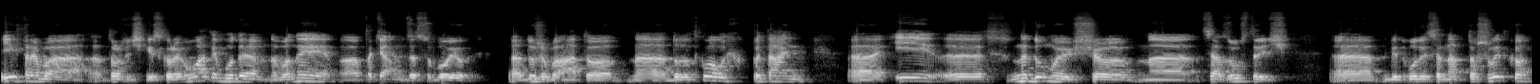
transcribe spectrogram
їх треба трошечки скоригувати буде. Вони потягнуть за собою дуже багато додаткових питань. Е, І е, не думаю, що е, ця зустріч відбудеться надто швидко.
